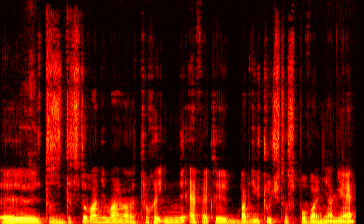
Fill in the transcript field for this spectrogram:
y, to zdecydowanie ma trochę inny efekt, bardziej czuć to spowalnianie.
